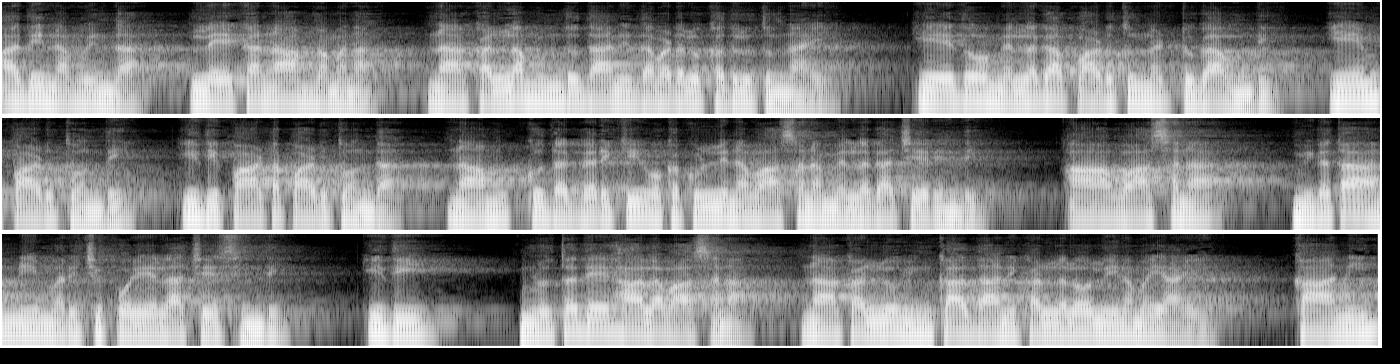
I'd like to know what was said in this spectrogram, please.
అది నవ్విందా? లేక నా భ్రమణ నా కళ్ళ ముందు దాని దవడలు కదులుతున్నాయి. ఏదో మెల్లగా పాడుతున్నట్టుగా ఉంది. ఏం పాడుతోంది? ఇది పాట పాడుతోందా? నా ముక్కు దగ్గరికి ఒక కుళ్ళిన వాసన మెల్లగా చేరింది. ఆ వాసన మిగతా అన్నీ మరిచిపోయేలా చేసింది. ఇది మృతదేహాల వాసన. నా కళ్ళు ఇంకా దాని కళ్ళలో లీనమయ్యాయి. కానీ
